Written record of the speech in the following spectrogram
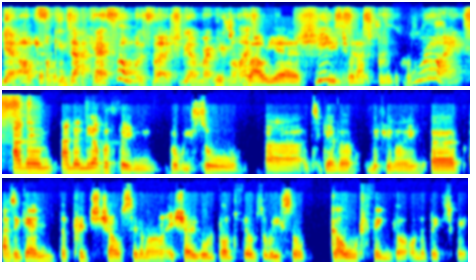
Yeah, oh, I fucking thought Zac was- Efron was virtually unrecognizable. Well, yeah, due to an Jesus of. Christ. And then, and then the other thing that we saw uh, together, Niffy and I, uh, as again, the Prince Charles Cinema is showing all the Bond films, and we saw Goldfinger on the big screen.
